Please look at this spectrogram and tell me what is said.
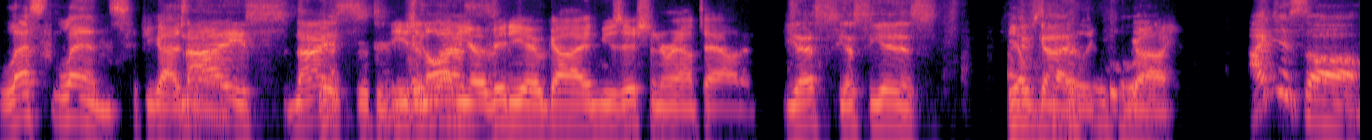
Les Lens, if you guys nice, know. Nice, nice. He's an audio video guy and musician around town. And yes, yes, he is. Good guy, really cool guy. I just uh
